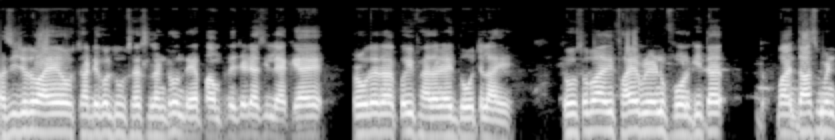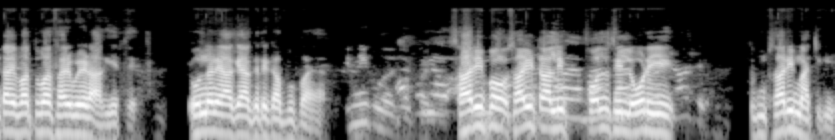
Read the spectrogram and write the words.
ਅਸੀਂ ਜਦੋਂ ਆਏ ਉਹ ਸਾਡੇ ਕੋਲ ਦੂਸਰੇ ਸਿਲੰਡਰ ਹੁੰਦੇ ਆ ਪੰਪ ਤੇ ਜਿਹੜੇ ਅਸੀਂ ਲੈ ਕੇ ਆਏ ਪਰ ਉਹਦੇ ਦਾ ਕੋਈ ਫਾਇਦਾ ਨਹੀਂ ਦੋ ਚਲਾਏ। ਤੇ ਉਸ ਤੋਂ ਬਾਅਦ ਅਸੀਂ ਫਾਇਰ ਬ੍ਰਿਗੇਡ ਨੂੰ ਫੋਨ ਕੀਤਾ 5-10 ਮਿੰਟਾਂ ਦੇ ਬਾਅਦ ਤੋਂ ਬਾਅਦ ਫਾਇਰ ਬ੍ਰਿਗੇਡ ਆ ਗਈ ਇੱਥੇ। ਉਹਨਾਂ ਨੇ ਆ ਕੇ ਅੱਗ ਤੇ ਕਾਬੂ ਪਾਇਆ। ਕਿੰਨੀ ਕੁ ਸਾਰੀ ਸਾਰੀ ਟਰਾਲੀ ਫੁੱਲ ਸੀ ਲੋਡ ਜੀ ਸਾਰੀ ਮੱਚ ਗਈ।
